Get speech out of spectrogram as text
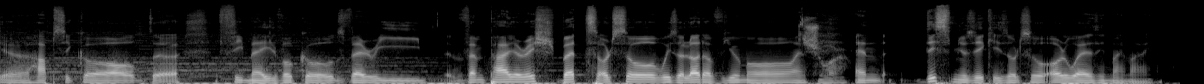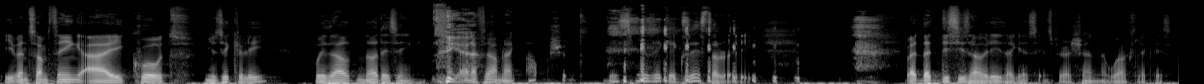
uh, harpsichord, uh, female vocals, very vampire-ish, but also with a lot of humor. And, Sure. and this music is also always in my mind. Even something I quote musically without noticing. Yeah. And after I'm like, oh shoot, this music exists already. but that this is how it is, I guess. Inspiration works like this.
